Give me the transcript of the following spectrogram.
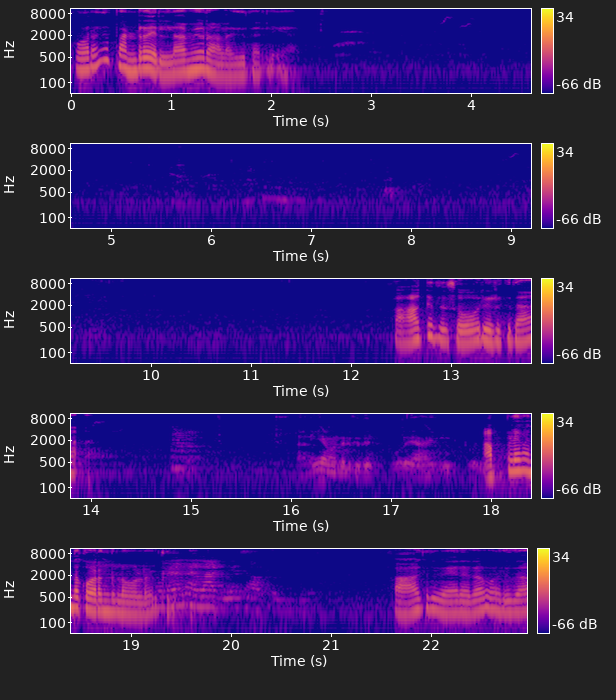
குரங்கு பண்ணுற எல்லாமே ஒரு அழகு தான் இல்லையா? பார்க்குது சோறு இருக்குதா? அப்படியே வந்த குரங்குல போல இருக்கு. பார்க்குது வேற ஏதாவது வருதா?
